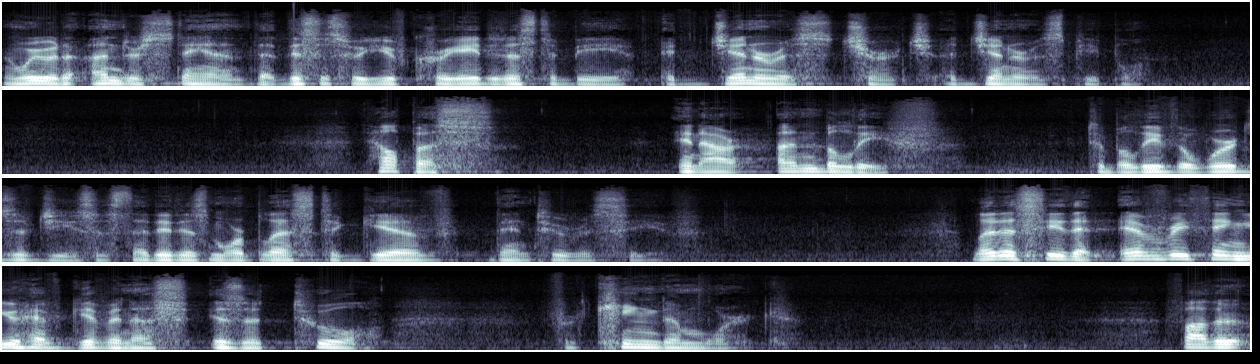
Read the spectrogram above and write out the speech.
And we would understand that this is who you've created us to be a generous church, a generous people. Help us in our unbelief to believe the words of Jesus that it is more blessed to give than to receive. Let us see that everything you have given us is a tool for kingdom work. Father,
